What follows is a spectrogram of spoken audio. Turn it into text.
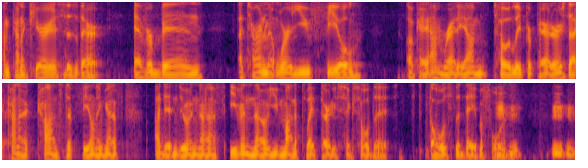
I'm kind of curious. Has there ever been a tournament where you feel, okay, I'm ready, I'm totally prepared, or is that kind of constant feeling of I didn't do enough, even though you might have played 36 whole day, holes the day before? Mm-hmm. Mm-hmm.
